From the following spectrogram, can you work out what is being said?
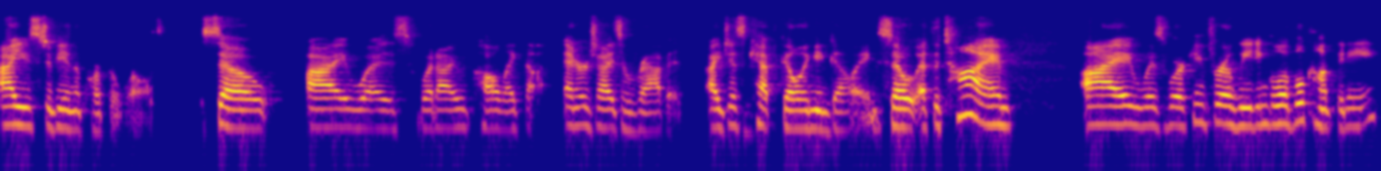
I used to be in the corporate world. So I was what I would call like the energizer rabbit. I just kept going and going. So at the time, I was working for a leading global company.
